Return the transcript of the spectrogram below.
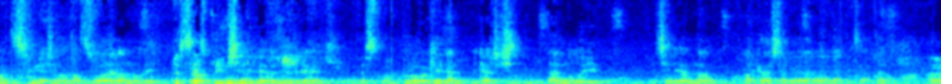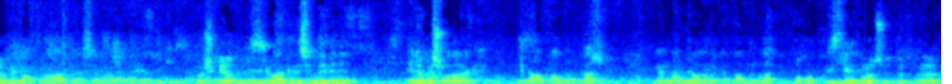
Cumartesi günü yaşanan tatsız olaydan dolayı Ses bir ya. şekilde özür dilemek, Estağfurullah. provoke eden birkaç kişiden dolayı içeri alınan arkadaşlarla beraber geldik zaten. Evet. Böyle arkadaşlarla beraber geldik. Hoş geldiniz. Evrim arkadaşım ve beni elebaşı olarak e, adlandırdılar. Yönlendirme olarak adlandırdılar. Hukuk Biz de, prosedürdür. Evet.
